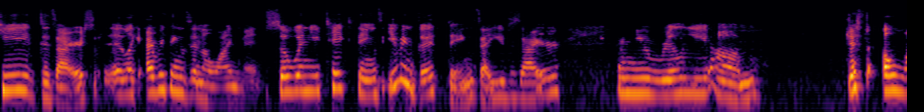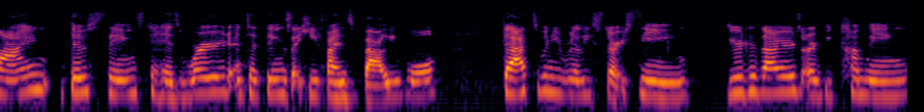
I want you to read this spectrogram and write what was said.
He desires. Like everything's in alignment. So when you take things, even good things that you desire, and you really um, just align those things to His Word and to things that He finds valuable that's when you really start seeing your desires are becoming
